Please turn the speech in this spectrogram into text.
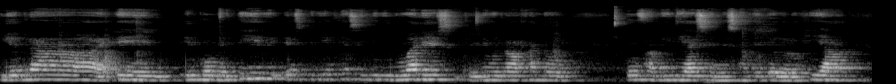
y otra, el convertir experiencias individuales, yo llevo trabajando con familias en esta metodología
